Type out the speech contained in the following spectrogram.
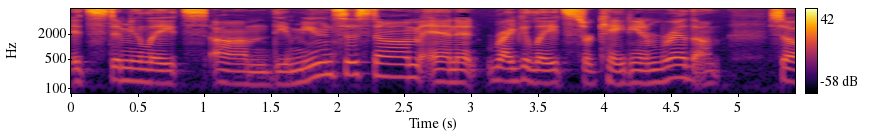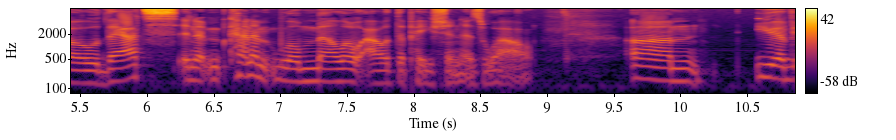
It stimulates um, the immune system and it regulates circadian rhythm. So that's, and it kind of will mellow out the patient as well. Um, you have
